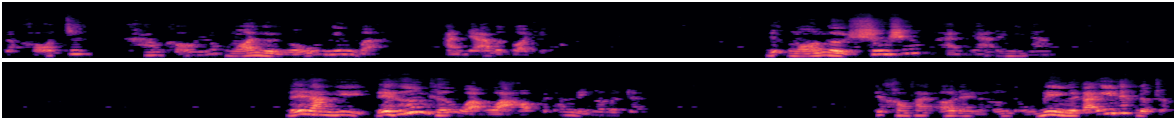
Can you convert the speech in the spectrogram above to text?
là khổ chứ, kham khổ lúc mọi người ngủ nhưng mà hành giả vẫn ngồi thiền. Được mọi người sung sướng hành giả để nhịn ăn để làm gì? Để hướng thượng và hòa hợp với thanh điển ở bên trên. Chứ không phải ở đây là hưởng thụ. Vì người ta ý thức được rồi.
